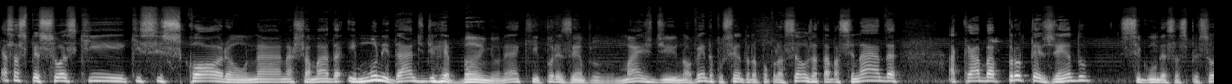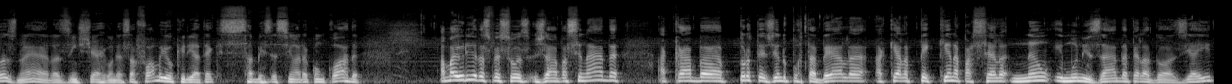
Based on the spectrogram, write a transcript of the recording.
essas pessoas que, que se escoram na, na chamada imunidade de rebanho, né? Que, por exemplo, mais de 90% da população já está vacinada, acaba protegendo, segundo essas pessoas, não é? Elas enxergam dessa forma, e eu queria até que saber se a senhora concorda a maioria das pessoas já vacinada acaba protegendo por tabela aquela pequena parcela não imunizada pela dose. E aí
